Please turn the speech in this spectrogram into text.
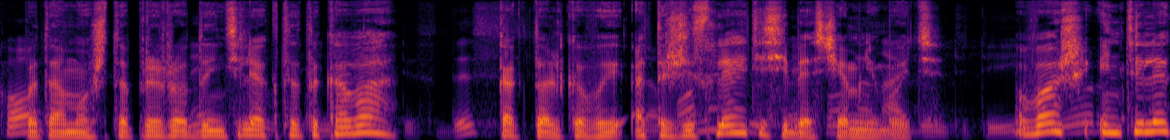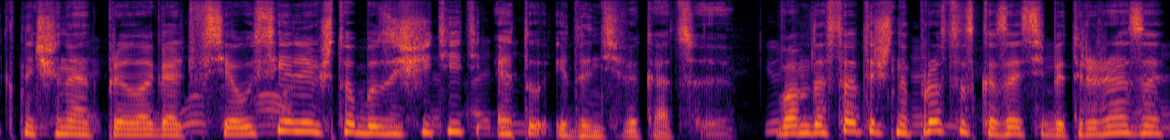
Потому что природа интеллекта такова, как только вы отождествляете себя с чем-нибудь, ваш интеллект начинает прилагать все усилия, чтобы защитить эту идентификацию. Вам достаточно просто сказать себе три раза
